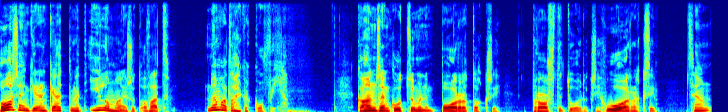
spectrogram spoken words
Hoseen kirjan käyttämät ilmaisut ovat, ne ovat aika kovia. Kansan kutsuminen portoksi, prostituoduksi, huoraksi, se on,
